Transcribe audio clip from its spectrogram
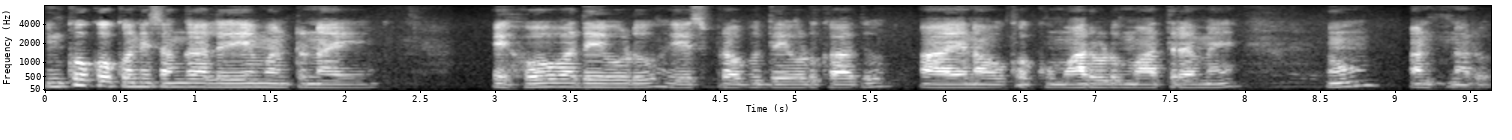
ఇంకొక కొన్ని సంఘాలు ఏమంటున్నాయి? యెహోవా దేవుడు యేసు ప్రభు దేవుడు కాదు ఆయన ఒక కుమారుడు మాత్రమే అంటున్నారు.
